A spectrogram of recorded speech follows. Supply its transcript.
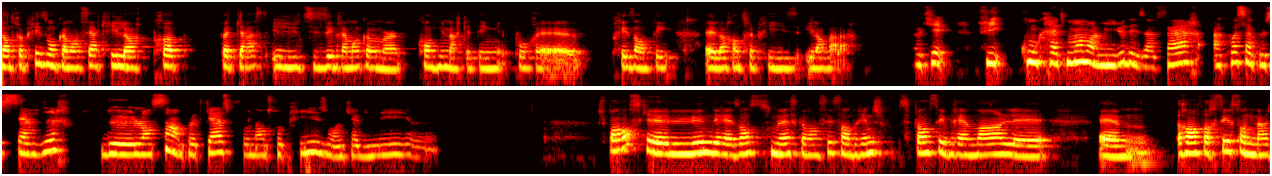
entreprises vont commencer à créer leur propre podcast et l'utiliser vraiment comme un contenu marketing pour présenter leur entreprise et leurs valeurs. Ok. Puis concrètement, dans le milieu des affaires, à quoi ça peut servir de lancer un podcast pour une entreprise ou un cabinet euh? Je pense que l'une des raisons, si tu me laisses commencer, Sandrine, je pense que c'est vraiment le euh, renforcer son image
